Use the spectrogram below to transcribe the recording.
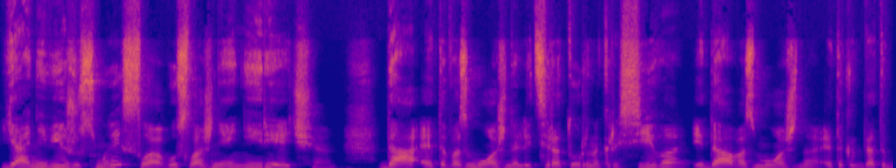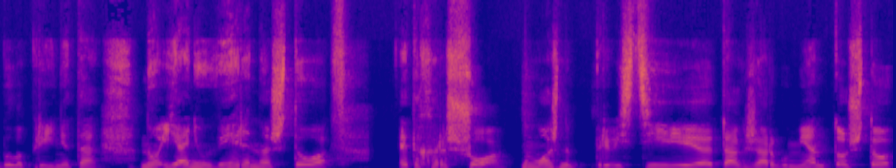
Я не вижу смысла в усложнении речи. Да, это, возможно, литературно красиво, и да, возможно, это когда-то было принято, но я не уверена, что это хорошо. Но Можно привести также аргумент, то, что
